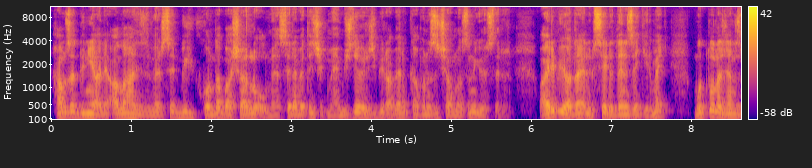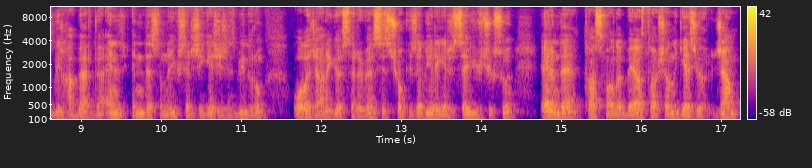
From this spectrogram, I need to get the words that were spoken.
Hamza Dünyali Allah izin verirse büyük konuda başarılı olmaya, selamete çıkmaya, müjde verici bir haberin kapınızı çalmasını gösterir. Ayrı bir yada elbiseyle denize girmek, mutlu olacağınız bir haber ve en, eninde sonunda yükselişe geçeceğiniz bir durum olacağını gösterir. Ve siz çok güzel bir yere geleceksiniz. Sevgi Küçük Su, elimde tasmalı, beyaz tavşanlı geziyor. Cam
